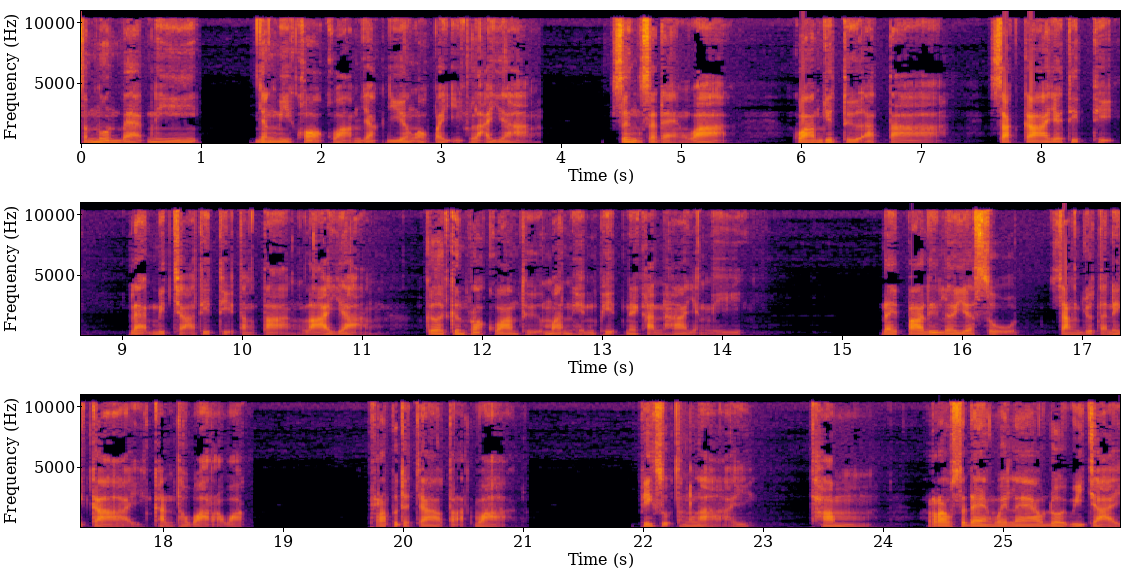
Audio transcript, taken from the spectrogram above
สำนวนแบบนี้ ยังมีข้อความยักเยื้องออกไปอีกหลายอย่าง ซึ่งแสดงว่า ความยึดถืออัตตา สักกายทิฏฐิ และมิจฉาทิฏฐิต่างๆ หลายอย่าง เกิดขึ้นเพราะความถือมั่นเห็นผิดในขันห้าอย่างนี้ ในปาลิเลยสูตร สังยุตตนิกายขันธวารวักพระพุทธเจ้าตรัสว่า ภิกษุทั้งหลายธรรมเราแสดงไว้แล้วโดยวิจัย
